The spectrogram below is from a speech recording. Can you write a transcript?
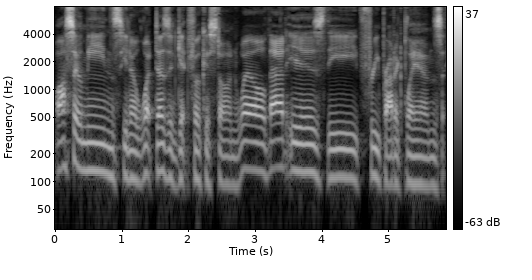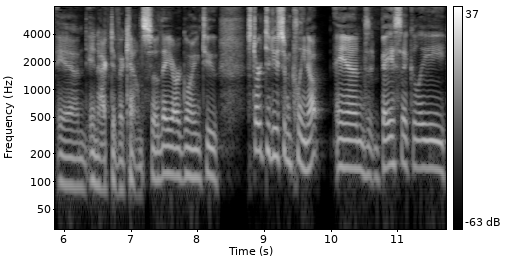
also means, you know, what doesn't get focused on? Well, that is the free product plans and inactive accounts. So they are going to start to do some cleanup and basically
